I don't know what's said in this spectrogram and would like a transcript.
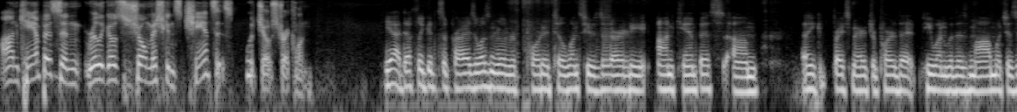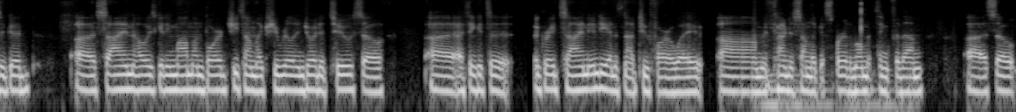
on campus, and really goes to show Michigan's chances with Joe Strickland. Yeah, definitely good surprise. It wasn't really reported till once he was already on campus. Um, I think Brice Marich reported that he went with his mom, which is a good uh, sign, always getting mom on board. She sounded like she really enjoyed it too. So uh, I think it's a, a great sign. Indiana's not too far away. Um, it kind of just sounded like a spur of the moment thing for them. Uh, so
